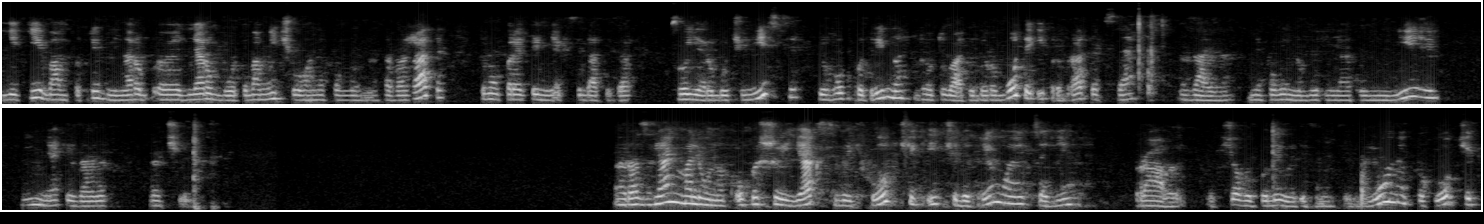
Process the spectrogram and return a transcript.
які вам потрібні для роботи. Вам нічого не повинно заважати, тому перед тим, як сідати за своє робоче місце, його потрібно підготувати до роботи і прибрати все зайве. Не повинно бути ніякої ні їжі і ніяких зайвих речей. Розглянь малюнок, опиши, як сидить хлопчик і чи дотримується він правил. Якщо ви подивитеся на цей малюнок, то хлопчик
